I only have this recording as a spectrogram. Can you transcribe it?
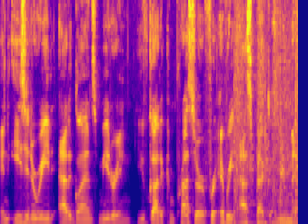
and easy to read at a glance metering, you've got a compressor for every aspect of your mix.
